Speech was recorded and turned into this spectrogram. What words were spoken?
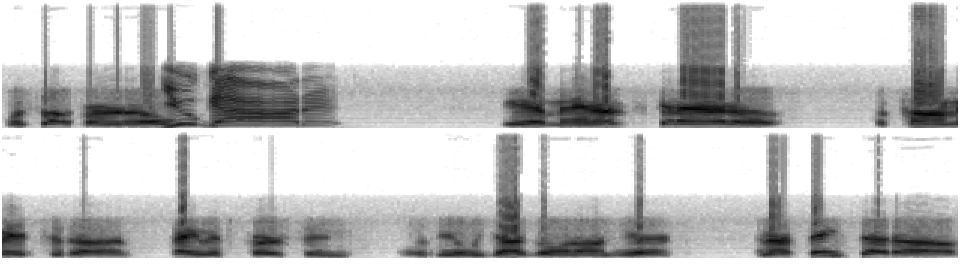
What's up, Verno? You got it. Yeah, man, I'm just going to add a, a comment to the famous person ordeal we got going on here. And I think that uh,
